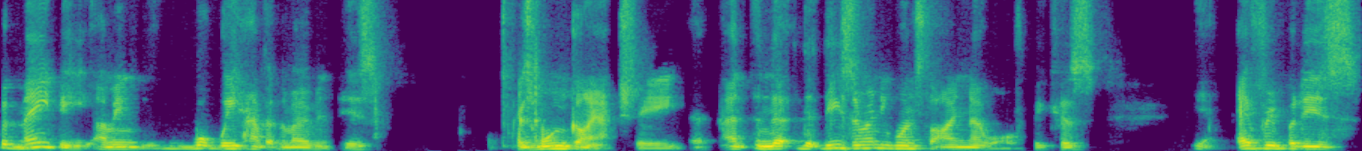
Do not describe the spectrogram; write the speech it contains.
But maybe, I mean, what we have at the moment is there's one guy actually, and, and the, the, these are only ones that I know of because everybody's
